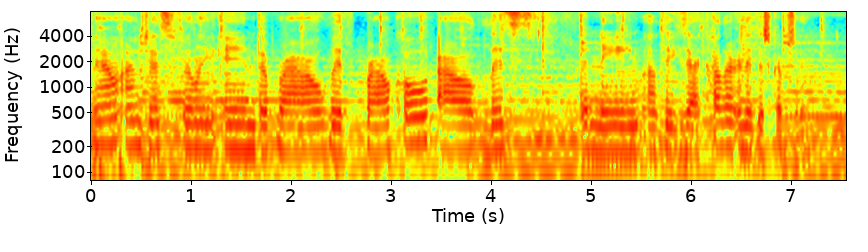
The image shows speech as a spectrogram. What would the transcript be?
Now I'm just filling in the brow with Brow Code. I'll list the name of the exact color in the description.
